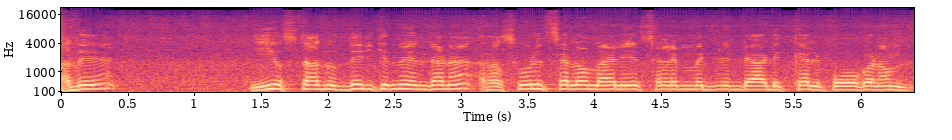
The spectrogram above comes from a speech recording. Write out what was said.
അത് ഈ ഉസ്താദ് ഉദ്ധരിക്കുന്നത് എന്താണ്? റസൂൽ സലഹ് അലൈഹി സ്വലമിന്റെ അടുക്കൽ പോകണം.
